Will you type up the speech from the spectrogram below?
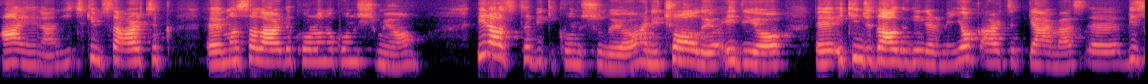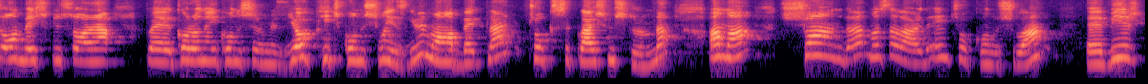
Aynen. Hiç kimse artık e, masalarda korona konuşmuyor. Biraz tabii ki konuşuluyor. Hani çoğalıyor, ediyor. E, ikinci dalga gelir mi? Yok artık gelmez. E, biz 15 gün sonra e, koronayı konuşur muyuz? Yok hiç konuşmayız gibi muhabbetler çok sıklaşmış durumda. Ama şu anda masalarda en çok konuşulan e, bir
